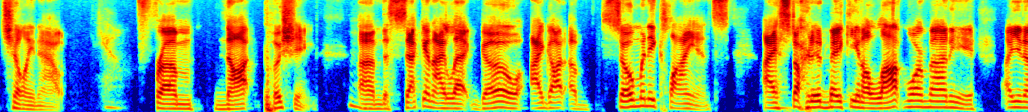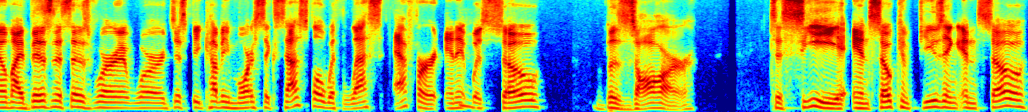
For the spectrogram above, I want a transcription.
chilling out, Yeah. from not pushing. Mhm. Um, the second I let go, I got a, so many clients. I started making a lot more money. Uh, you know, my businesses were were just becoming more successful with less effort, and it Mm. was so bizarre to see and so confusing and so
